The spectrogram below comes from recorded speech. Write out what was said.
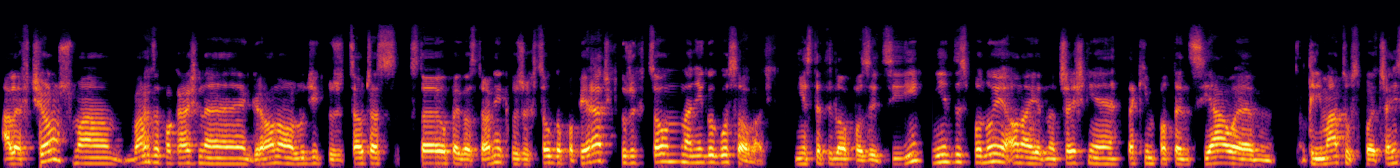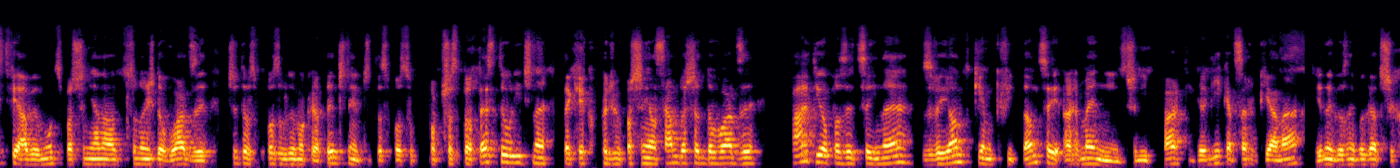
ale wciąż ma bardzo pokaźne grono ludzi, którzy cały czas stoją po jego stronie, którzy chcą go popierać, którzy chcą na niego głosować. Niestety do opozycji nie dysponuje ona jednocześnie takim potencjałem klimatu w społeczeństwie, aby móc Paszyniana odsunąć do władzy, czy to w sposób demokratyczny, czy to w sposób poprzez protesty uliczne, tak jak choćby Paszynian sam doszedł do władzy, Partie opozycyjne, z wyjątkiem kwitnącej Armenii, czyli partii Gergika Carukiana, jednego z najbogatszych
